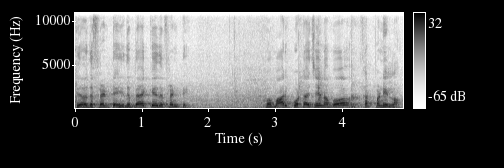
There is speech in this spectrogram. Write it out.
இது வந்து ஃப்ரண்ட்டு இது பேக்கு இது ஃப்ரண்ட்டு இப்போ மார்க் போட்டாச்சு நம்ம கட் பண்ணிடலாம்.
